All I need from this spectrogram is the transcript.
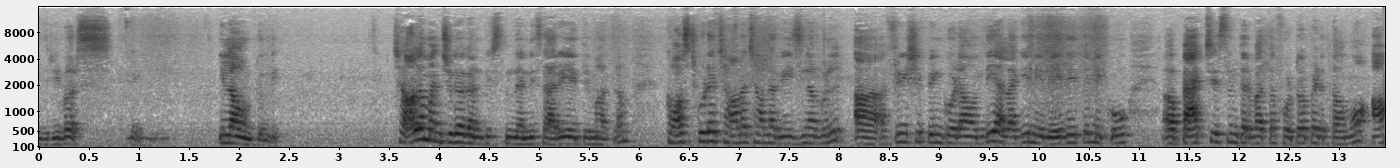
ఇది రివర్స్ ఇలా ఉంటుంది. చాలా మంచిగా కనిపిస్తుందండి శారీ అయితే మాత్రం. కాస్ట్ కూడా చాలా చాలా రీజనబుల్. ఫ్రీ షిప్పింగ్ కూడా ఉంది. అలాగే మేము ఏదైతే మీకు ప్యాక్ చేసిన తర్వాత ఫోటో పెడతామో ఆ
